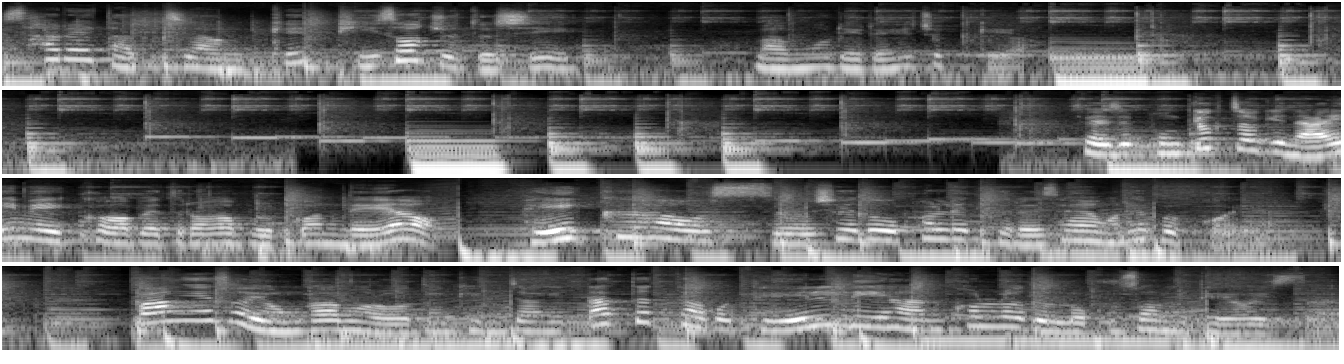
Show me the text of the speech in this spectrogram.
살에 닿지 않게 빗어주듯이 마무리를 해줄게요. 자 이제 본격적인 아이 메이크업에 들어가 볼 건데요. 베이크하우스 섀도우 팔레트를 사용을 해볼 거예요. 빵에서 영감을 얻은 굉장히 따뜻하고 데일리한 컬러들로 구성이 되어 있어요.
